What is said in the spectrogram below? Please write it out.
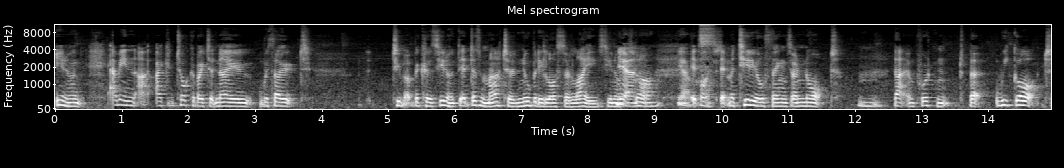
you know, I mean, I, I can talk about it now without too much because you know it doesn't matter. Nobody lost their lives. You know, yeah, it's not. no, yeah, of it's course. it, material things are not Mhm. that important. But we got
